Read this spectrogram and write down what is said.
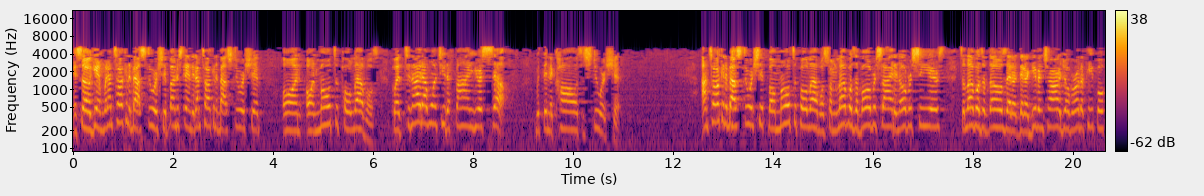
And so again, when I'm talking about stewardship, understand that I'm talking about stewardship on, on multiple levels. But tonight I want you to find yourself within the calls of stewardship. I'm talking about stewardship on multiple levels, from levels of oversight and overseers to levels of those that are, that are given charge over other people.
